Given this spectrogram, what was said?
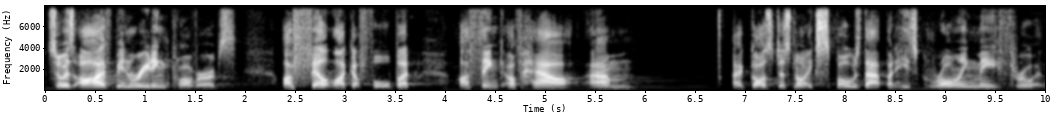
So as I've been reading Proverbs, I felt like a fool, but I think of how um, uh, God's just not exposed that, but He's growing me through it.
